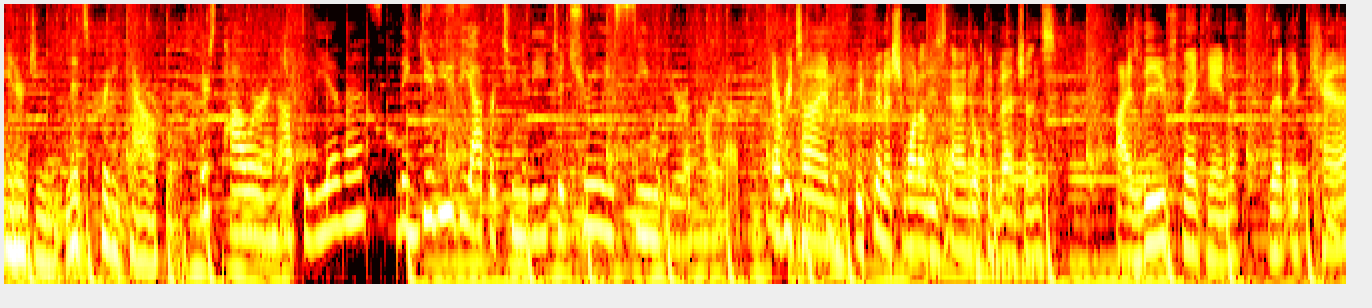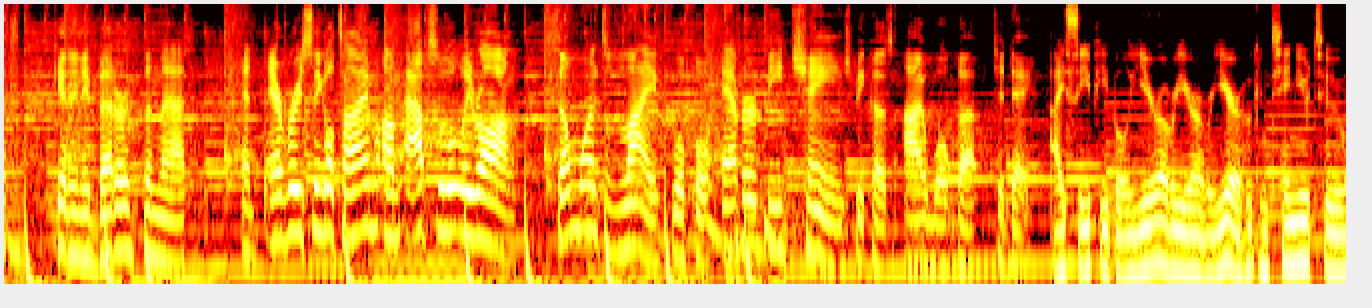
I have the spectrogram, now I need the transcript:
energy, and it's pretty powerful. There's power in Optavia events. They give you the opportunity to truly see what you're a part of. Every time we finish one of these annual conventions, I leave thinking that it can't get any better than that. And every single time, I'm absolutely wrong. Someone's life will forever be changed because I woke up today. I see people year over year over year who continue to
